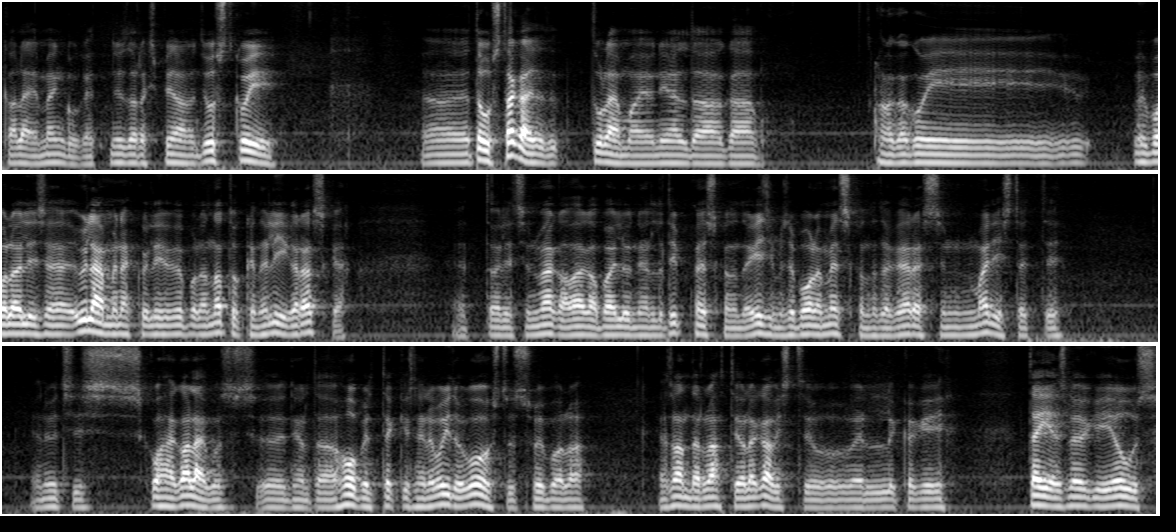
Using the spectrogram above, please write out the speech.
Kalevi mänguga, et nüüd oleks pidanud justkui äh, tõus tagasi tulema ju nii-öelda, aga, aga kui võib-olla oli see üleminek oli võib-olla natukene liiga raske. Et olid siin väga-väga palju nii-öelda tippmeeskondadega, esimese poole meeskondadega järjest siin madistati. Ja nüüd siis kohe Kalev, kus äh, nii-öelda hoobilt tekkis neile võidukohustus võib-olla. Ja Sander Lahti ei ole ka vist ju veel ikkagi täies löögijõus,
